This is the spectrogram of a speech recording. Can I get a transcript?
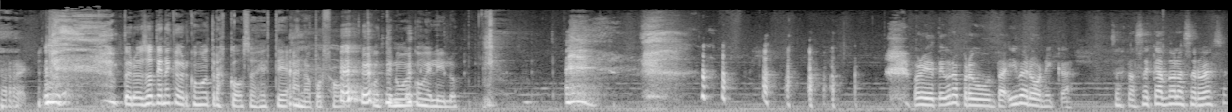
Correcto. Pero eso tiene que ver con otras cosas. Este, Ana, por favor, continúe con el hilo. Bueno, yo tengo una pregunta. ¿Y Verónica? ¿Se está secando la cerveza?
